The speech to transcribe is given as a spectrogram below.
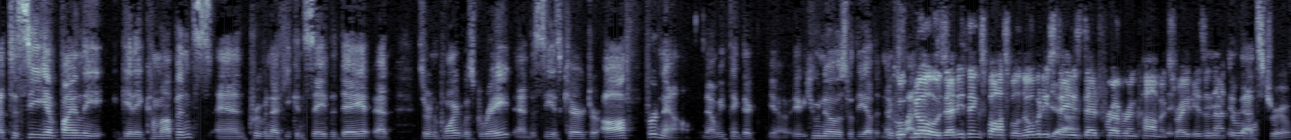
uh, to see him finally get a comeuppance and proving that he can save the day at, at certain point was great, and to see his character off for now. Now we think that you know eh, who knows what the other next. Who knows? Anything's possible. Nobody yeah. stays dead forever in comics, eh, right? Isn't eh, that the rule? That's true.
